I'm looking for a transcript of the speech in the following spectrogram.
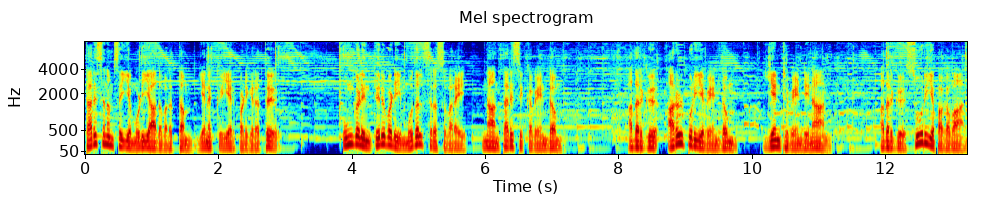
தரிசனம் செய்ய முடியாத வருத்தம் எனக்கு ஏற்படுகிறது. உங்களின் திருவடி முதல் சிரசு வரை நான் தரிசிக்க வேண்டும். அதற்கு அருள் புரிய வேண்டும் என்று வேண்டினான். அதற்கு சூரிய பகவான்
